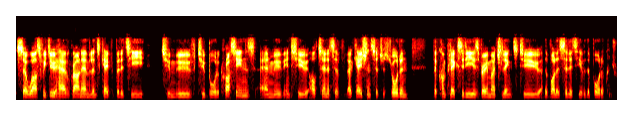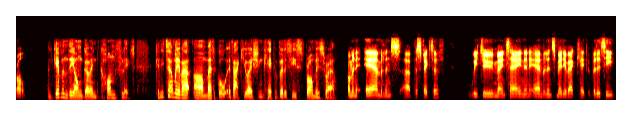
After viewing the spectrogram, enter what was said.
So, whilst we do have ground ambulance capability to move to border crossings and move into alternative locations such as Jordan, the complexity is very much linked to the volatility of the border control. And given the ongoing conflict, can you tell me about our medical evacuation capabilities from Israel? From an air ambulance uh, perspective, we do maintain an air ambulance medevac capability,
